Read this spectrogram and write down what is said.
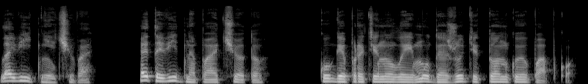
ловить нечего. Это видно по отчету. Куга протянула ему до жути тонкую папку.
